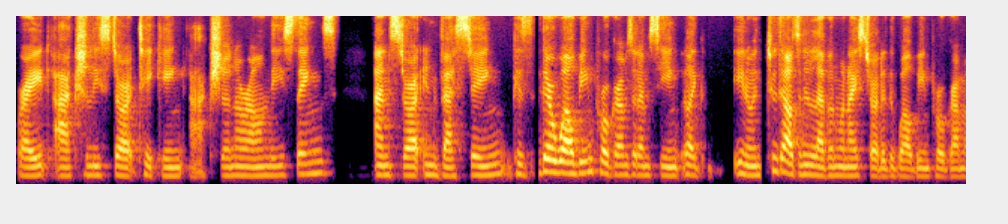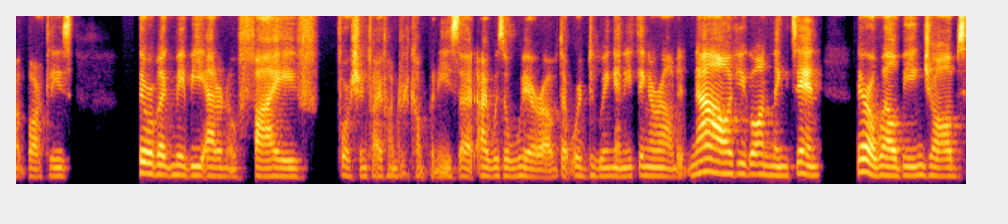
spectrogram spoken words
right, actually start taking action around these things and start investing because there are well-being programs that I'm seeing like you know in 2011 when I started the well-being program at Barclays there were like maybe I don't know 5 Fortune 500 companies that I was aware of that were doing anything around it. Now if you go on LinkedIn there are well-being jobs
